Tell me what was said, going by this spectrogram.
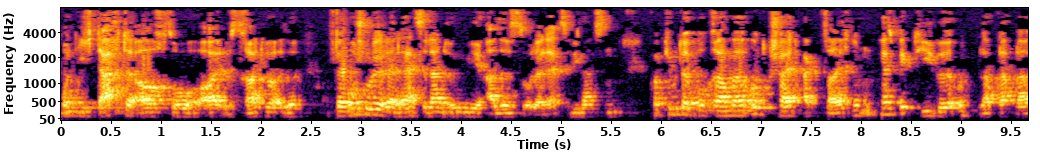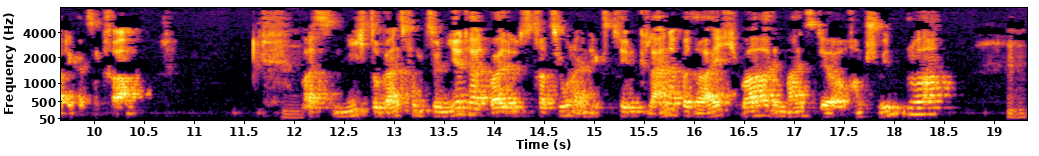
Und ich dachte auch so, oh, Illustrator, also auf der Hochschule, da lernst du dann irgendwie alles, oder lernst du die ganzen Computerprogramme und gescheit Aktzeichnen und Perspektive und bla bla bla, den ganzen Kram. Mhm. was nicht so ganz funktioniert hat, weil Illustration ein extrem kleiner Bereich war in Mainz, der auch am Schwinden war, mhm.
